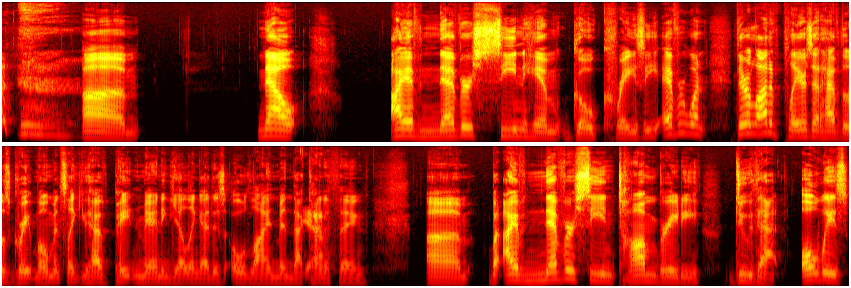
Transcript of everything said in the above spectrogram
um, now, I have never seen him go crazy. Everyone, there are a lot of players that have those great moments, like you have Peyton Manning yelling at his O lineman, that yeah. kind of thing. Um, but I have never seen Tom Brady do that. Always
